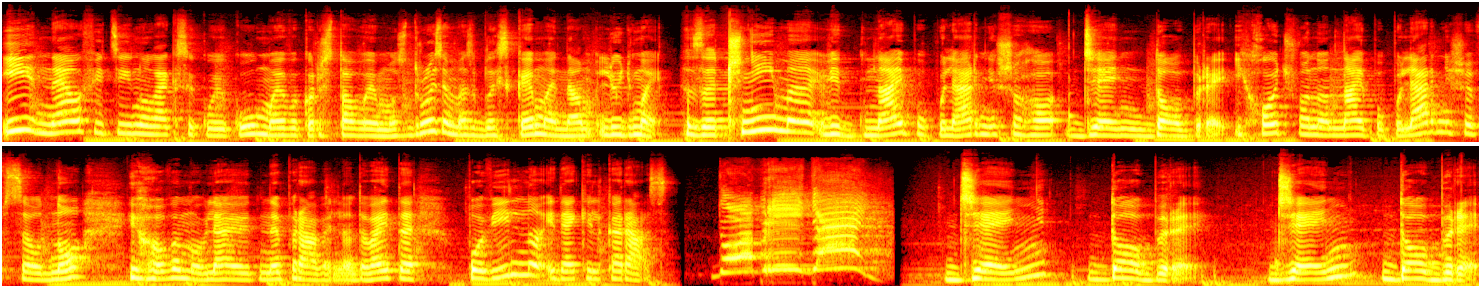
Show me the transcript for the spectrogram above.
і неофіційну лексику, яку ми використовуємо з друзями, з близькими нам людьми. Зачнімо від найпопулярнішого День добрий. І хоч воно найпопулярніше, все одно його вимовляють неправильно. Давайте повільно і декілька разів. Добрий день! Dzień dobry. Dzień dobry.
